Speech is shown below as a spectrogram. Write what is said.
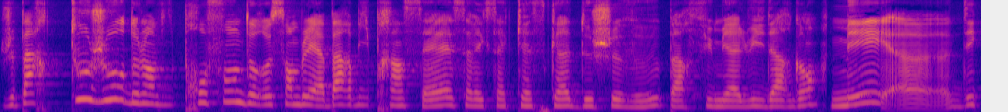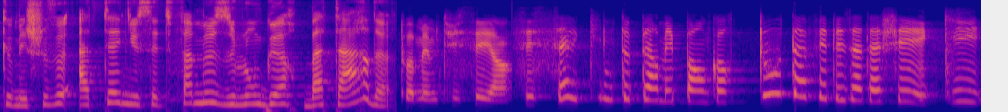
je pars toujours de l'envie profonde de ressembler à Barbie princesse avec sa cascade de cheveux parfumée à l'huile d'argan. Mais euh, dès que mes cheveux atteignent cette fameuse longueur bâtarde, Toi-même, tu sais, hein, c'est celle qui ne te permet pas encore tout à fait désattacher et qui,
